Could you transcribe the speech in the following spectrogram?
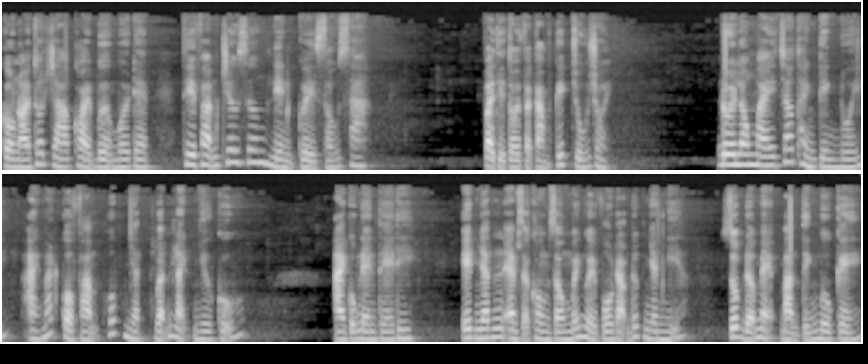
Câu nói thốt ra khỏi bờ môi đẹp thì Phạm Chiêu Dương liền cười xấu xa. Vậy thì tôi phải cảm kích chú rồi. Đôi lông mày trao thành tình núi, ánh mắt của Phạm Húc Nhật vẫn lạnh như cũ. Ai cũng nên thế đi. Ít nhất em sẽ không giống mấy người vô đạo đức nhân nghĩa, giúp đỡ mẹ bản tính mưu kế.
